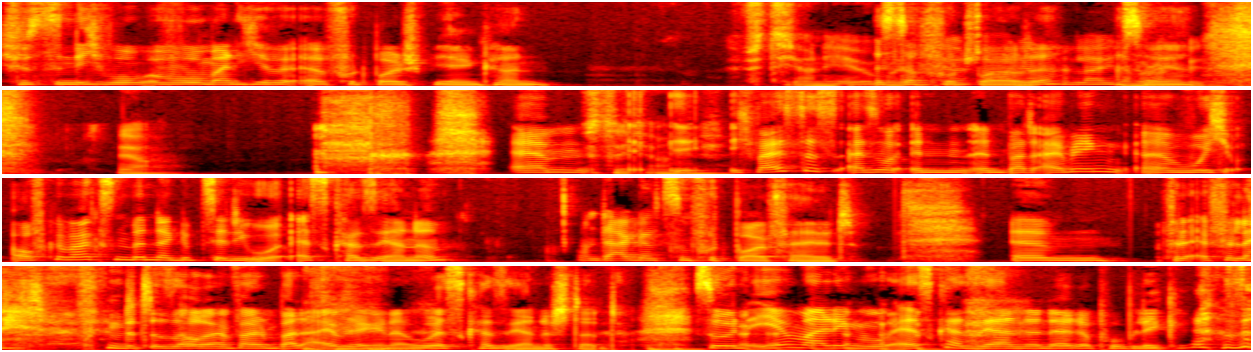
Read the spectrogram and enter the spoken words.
Ich wüsste nicht, wo, wo man hier äh, Football spielen kann. Wüsste ich auch nicht. Ist doch Football, oder? Vielleicht, Achso, ja. ja. ähm, ich, ich, ich, weiß, dass also in, in Bad Aibling, äh, wo ich aufgewachsen bin, da gibt es ja die US-Kaserne. Und da gibt es ein Footballfeld. Ähm, vielleicht, vielleicht, findet es auch einfach in Bad Aibling in der US-Kaserne statt. So in ehemaligen US-Kasernen in der Republik. Also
